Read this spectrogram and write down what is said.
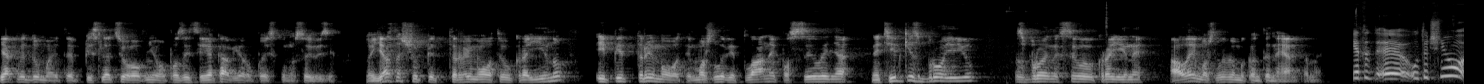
Як ви думаєте, після цього в нього позиція яка в Європейському Союзі? Ну ясно, що підтримувати Україну і підтримувати можливі плани посилення не тільки зброєю збройних сил України, але й можливими контингентами. Я тут е, уточню е,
